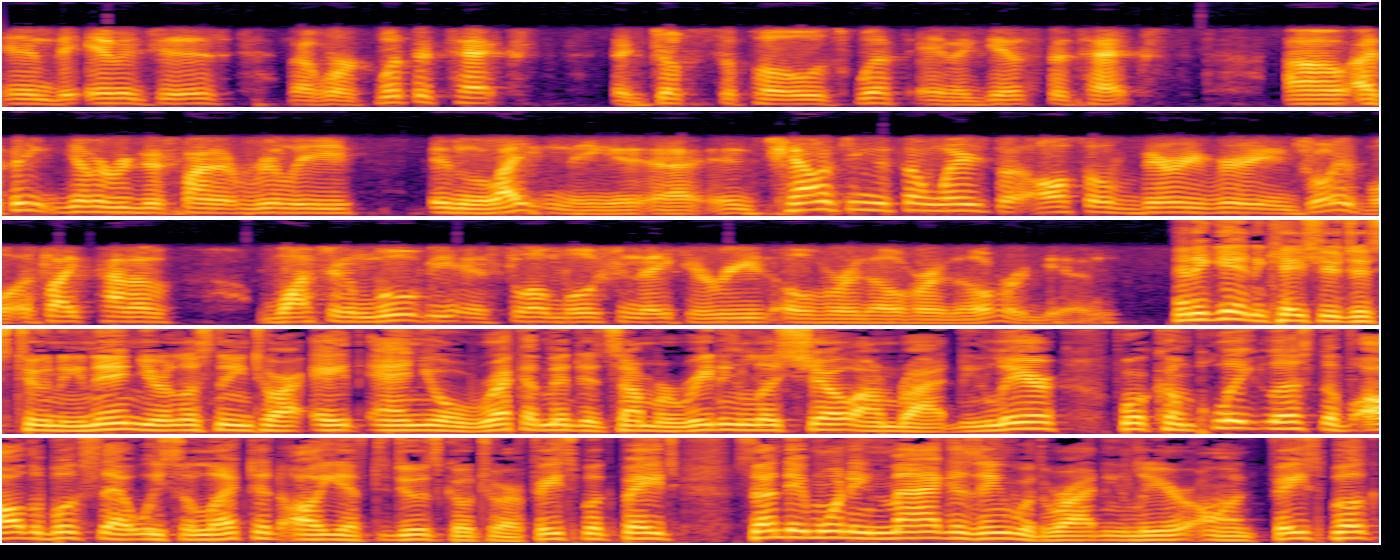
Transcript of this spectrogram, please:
in the images that work with the text, that juxtapose with and against the text. Uh, I think younger readers find it really enlightening uh, and challenging in some ways, but also very, very enjoyable. It's like kind of watching a movie in slow motion that you can read over and over and over again. And again, in case you're just tuning in, you're listening to our eighth annual recommended summer reading list show. I'm Rodney Lear. For a complete list of all the books that we selected, all you have to do is go to our Facebook page, Sunday Morning Magazine with Rodney Lear on Facebook.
